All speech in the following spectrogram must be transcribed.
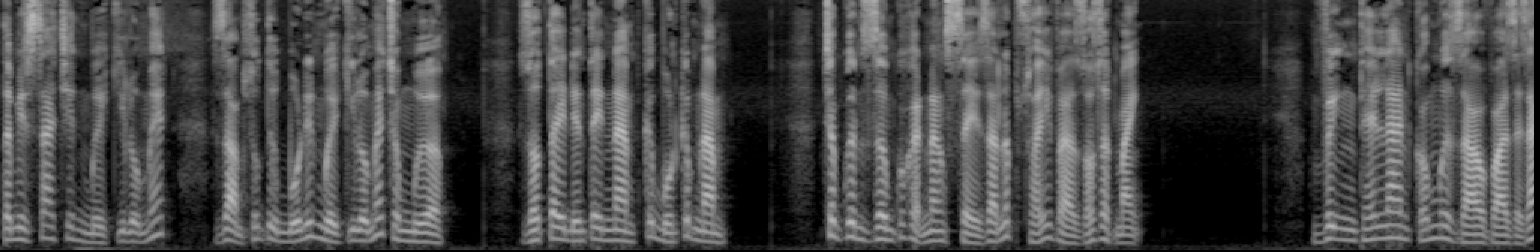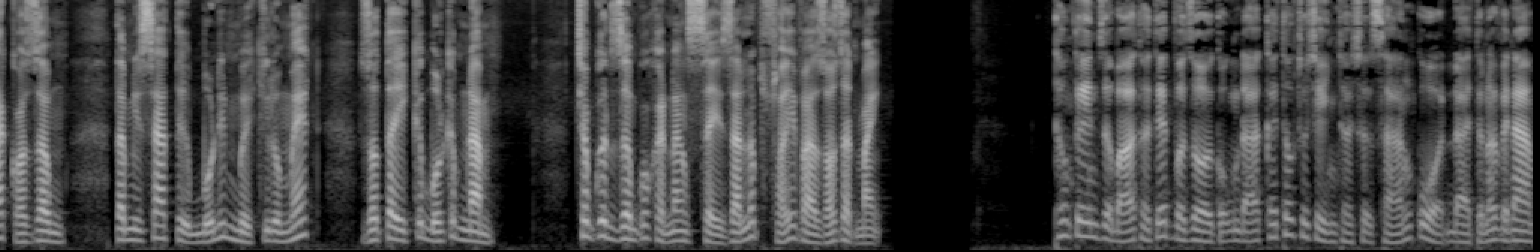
Tầm nhìn xa trên 10 km, giảm xuống từ 4 đến 10 km trong mưa. Gió Tây đến Tây Nam cấp 4, cấp 5. Trong cơn rông có khả năng xảy ra lốc xoáy và gió giật mạnh. Vịnh Thái Lan có mưa rào và rải rác có rông, tầm nhìn xa từ 4 đến 10 km, gió Tây cấp 4, cấp 5. Trong cơn rông có khả năng xảy ra lốc xoáy và gió giật mạnh. Thông tin dự báo thời tiết vừa rồi cũng đã kết thúc chương trình Thời sự sáng của Đài Tiếng Nói Việt Nam.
